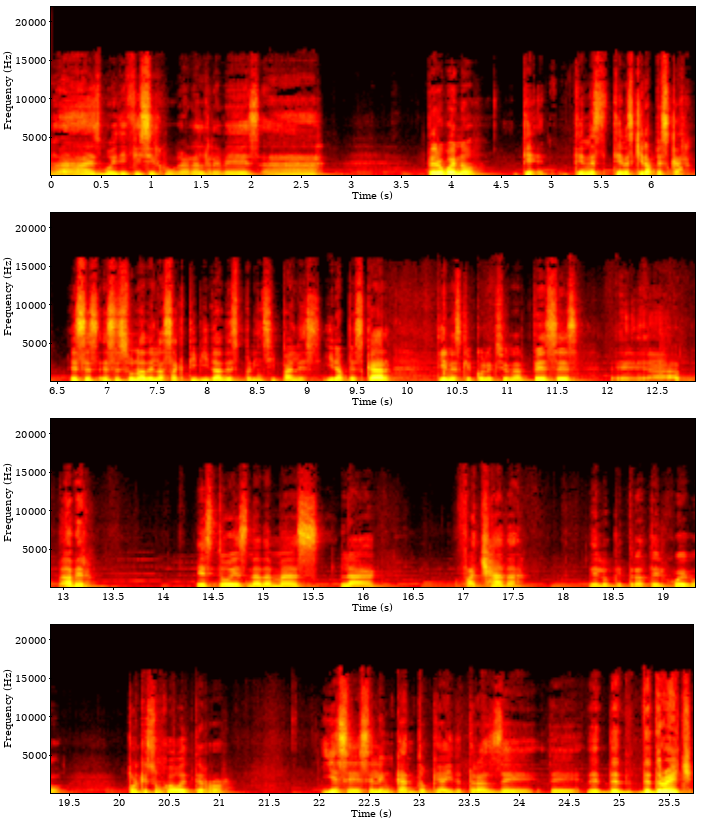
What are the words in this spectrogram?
Ah, es muy difícil jugar al revés. Ah. Pero bueno, tienes, tienes que ir a pescar. Esa es, es, una de las actividades principales. Ir a pescar tienes que coleccionar peces. Eh, a ver, esto es nada más la fachada de lo que trata el juego, porque es un juego de terror. Y ese es el encanto que hay detrás de, de, de, Dredge.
